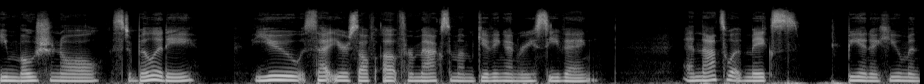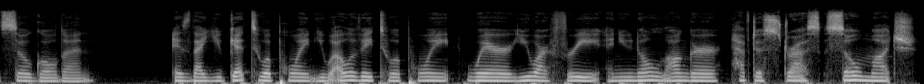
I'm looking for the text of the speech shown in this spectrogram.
emotional stability. You set yourself up for maximum giving and receiving. And that's what makes being a human so golden is that you get to a point, you elevate to a point where you are free and you no longer have to stress so much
